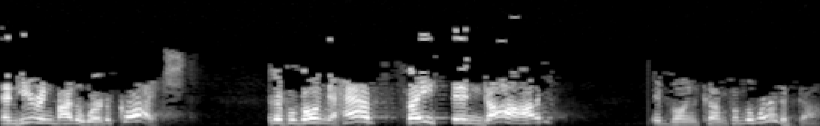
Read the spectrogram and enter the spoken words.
and hearing by the word of Christ. And if we're going to have faith in God, it's going to come from the Word of God.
